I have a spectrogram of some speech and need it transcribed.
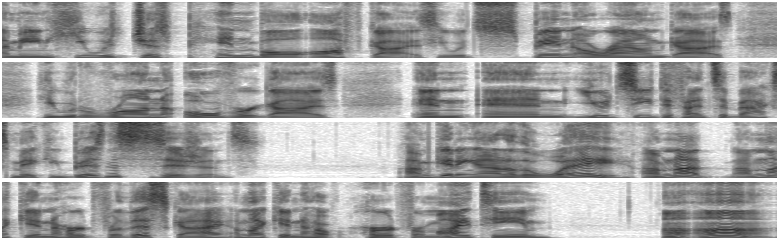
I mean, he would just pinball off guys. He would spin around guys. He would run over guys, and and you'd see defensive backs making business decisions. I'm getting out of the way. I'm not. I'm not getting hurt for this guy. I'm not getting hurt for my team. Uh-uh.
